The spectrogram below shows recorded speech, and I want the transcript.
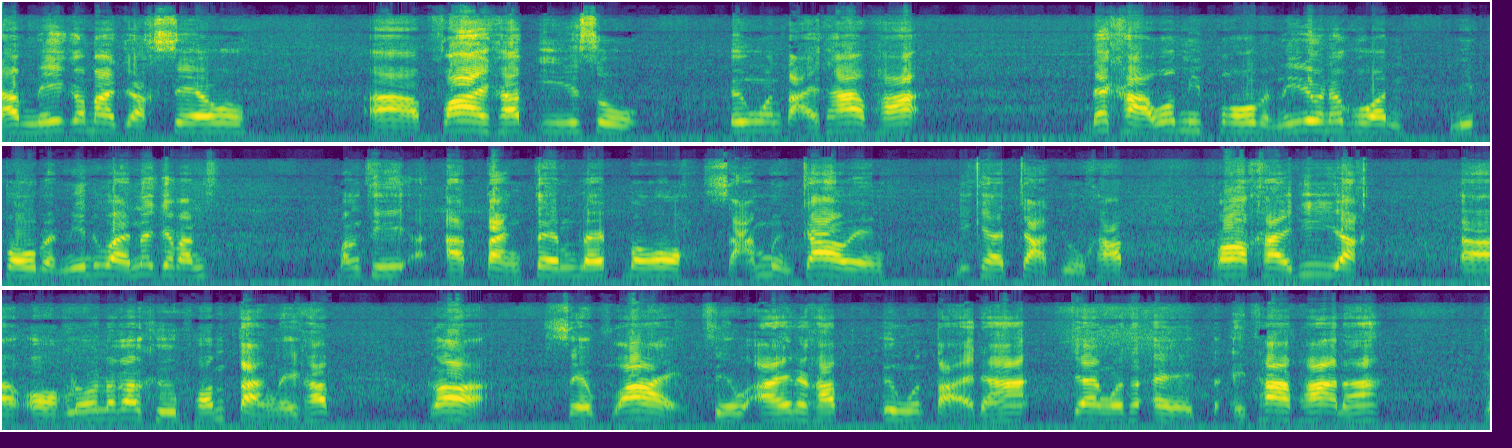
ลำนี้ก็มาจากเซลล์ฝ้ายครับอีสุอึ้งวันต่ายท่าพระ ได้ข่าวว่ามีโปรแบบนี้ด้วยนะคน มีโปรแบบนี้ด้วย น่าจะมันบางทีอาจแต่งเต็มเลยโปร39,000เองที่แคจัดอยู่ครับ ก็ใครที่อยากอออกรถแล้วก็คือพร้อมแต่งเลยครับ ก็เซลฟ์ไอเซลไอนะครับ อึ้งวันต่ายนะฮะ แจ้งว่าไอ้ไอ้ท่าพระนะ แก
